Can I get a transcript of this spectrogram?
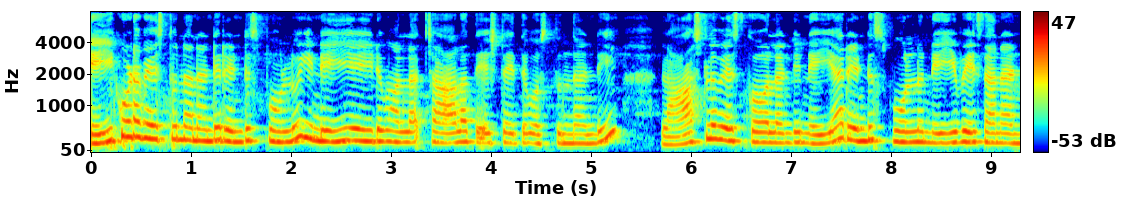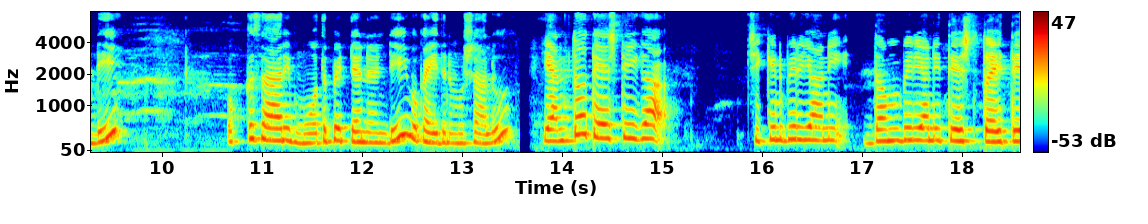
నెయ్యి కూడా వేస్తున్నానండి రెండు స్పూన్లు. ఈ నెయ్యి వేయడం వల్ల చాలా టేస్ట్ అయితే వస్తుందండి. లాస్ట్లో వేసుకోవాలండి నెయ్యి. రెండు స్పూన్లు నెయ్యి వేసానండి. ఒక్కసారి మూత పెట్టానండి ఒక ఐదు నిమిషాలు. ఎంతో టేస్టీగా చికెన్ బిర్యానీ దమ్ బిర్యానీ టేస్ట్తో అయితే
